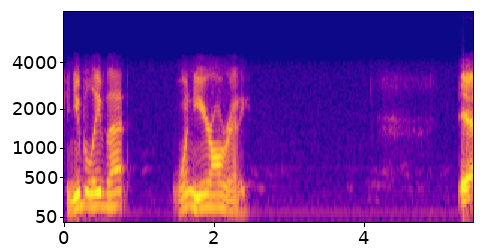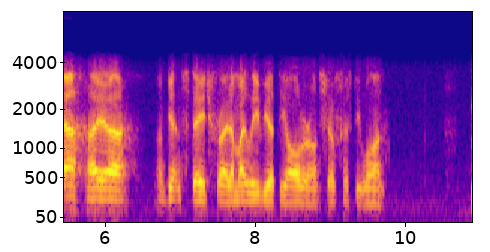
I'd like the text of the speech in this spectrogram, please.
Can you believe that? One year already. Yeah, I uh, I'm getting stage fright. I might leave you at the altar on show 51.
